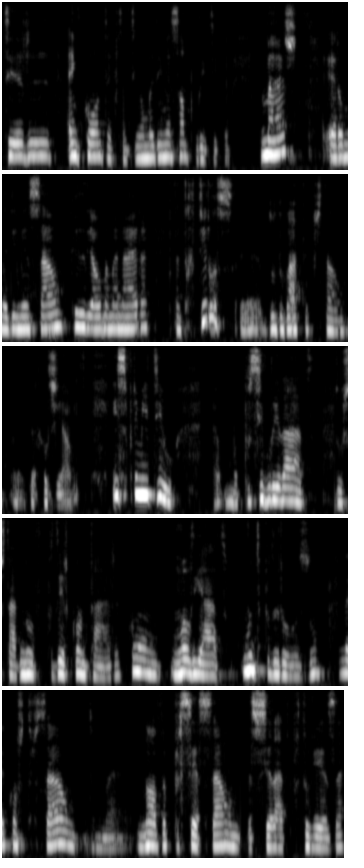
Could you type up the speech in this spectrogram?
ter eh, em conta portanto, tinha uma dimensão política. Mas era uma dimensão que, de alguma maneira, portanto, retirou-se uh, do debate a questão uh, da religião. Isso permitiu uma possibilidade do Estado Novo poder contar com um aliado muito poderoso na construção de uma nova percepção da sociedade portuguesa.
